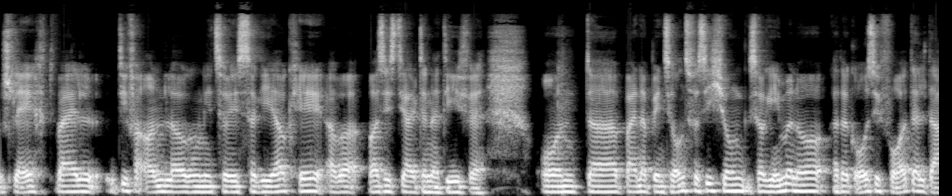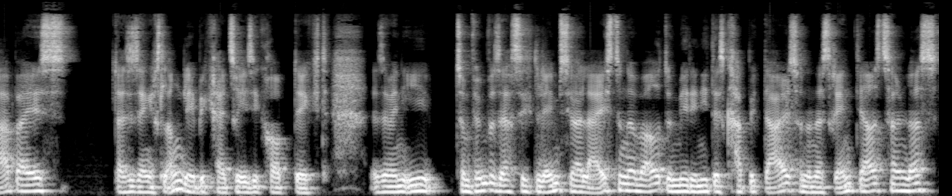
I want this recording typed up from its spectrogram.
schlecht, weil die Veranlagung nicht so ist. Sage ich, ja, okay, okay, aber was ist die Alternative? Und äh, bei einer Pensionsversicherung sage ich immer noch, der große Vorteil dabei ist, dass es eigentlich das Langlebigkeitsrisiko abdeckt. Also wenn ich zum 65. Lebensjahr Leistung erwarte und mir die nicht als Kapital, sondern als Rente auszahlen lasse,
